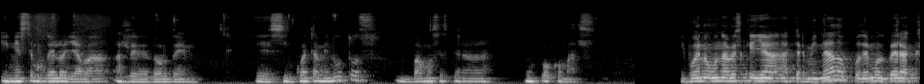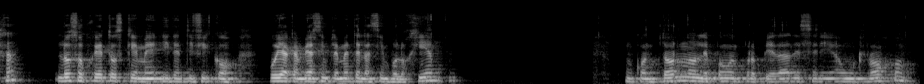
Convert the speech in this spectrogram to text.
En este modelo ya va alrededor de 50 eh, minutos. Vamos a esperar un poco más. Y bueno, una vez que ya ha terminado, podemos ver acá los objetos que me identificó. Voy a cambiar simplemente la simbología. Un contorno, le pongo en propiedades, sería un rojo.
